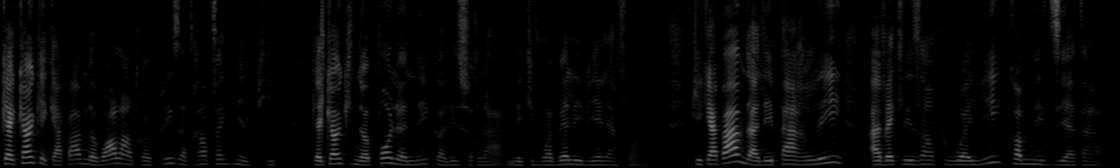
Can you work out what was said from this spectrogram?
Quelqu'un qui est capable de voir l'entreprise à 35 000 pieds, Quelqu'un qui n'a pas le nez collé sur l'arbre, mais qui voit bel et bien la forêt. Qui est capable d'aller parler avec les employés comme médiateur.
